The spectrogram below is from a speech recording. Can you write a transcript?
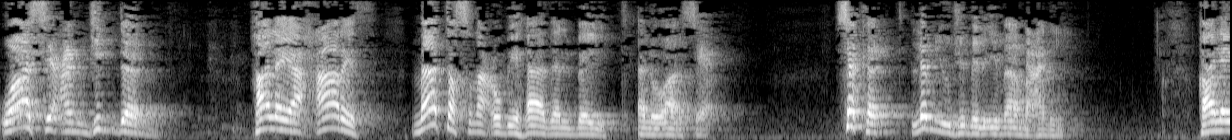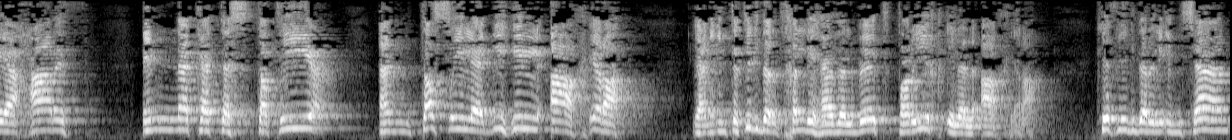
واسعا جدا. قال يا حارث ما تصنع بهذا البيت الواسع؟ سكت لم يجب الإمام علي قال يا حارث إنك تستطيع أن تصل به الآخرة. يعني أنت تقدر تخلي هذا البيت طريق إلى الآخرة. كيف يقدر الإنسان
